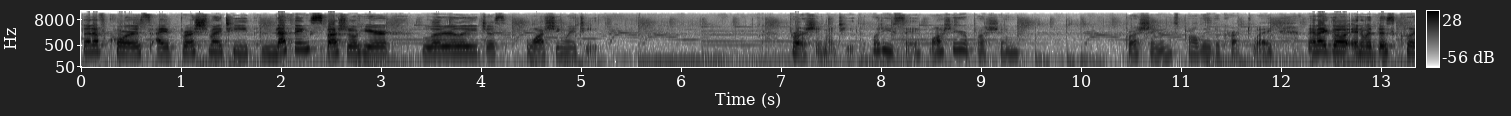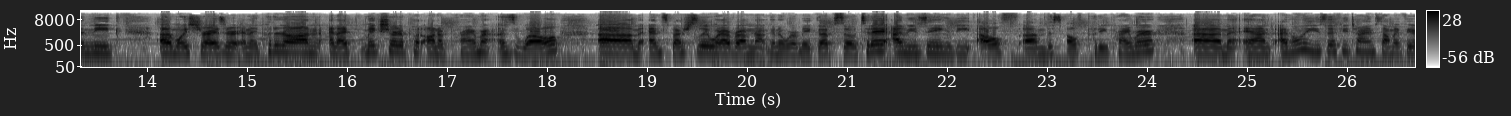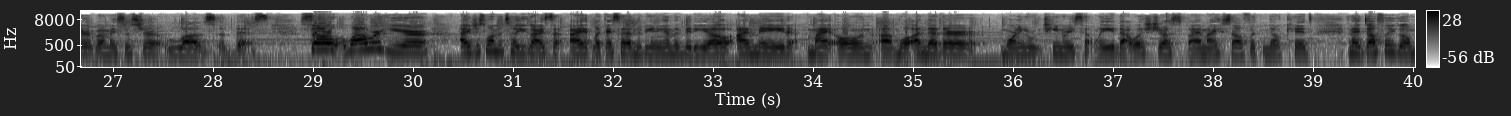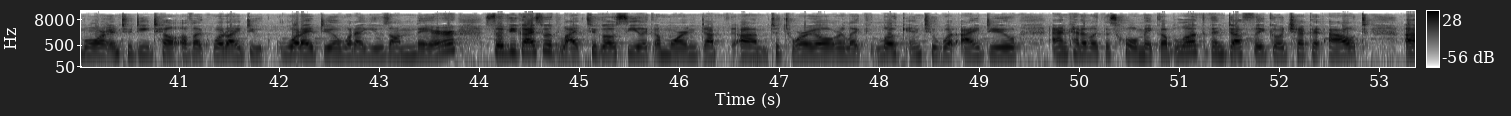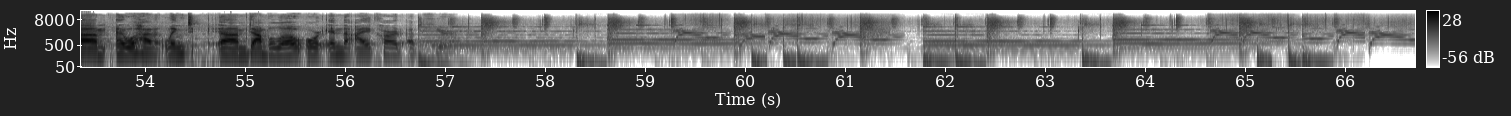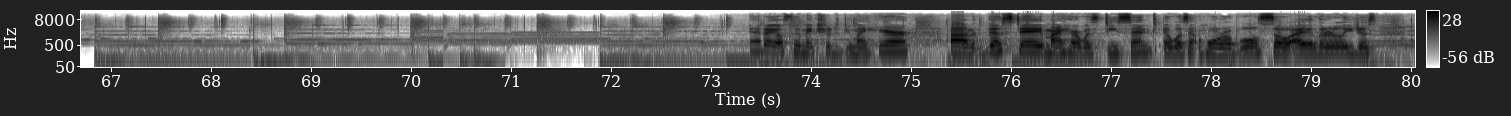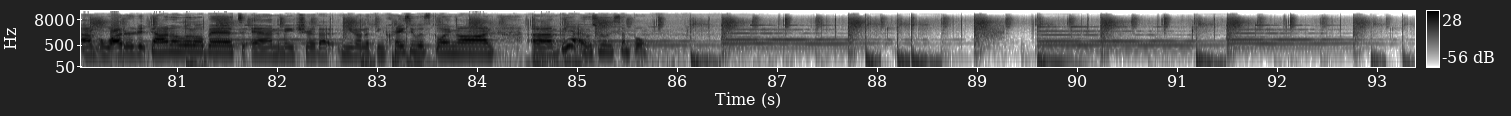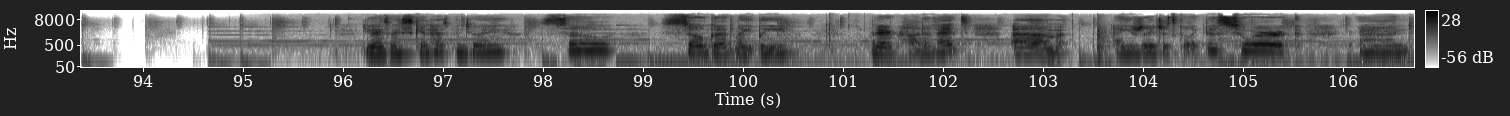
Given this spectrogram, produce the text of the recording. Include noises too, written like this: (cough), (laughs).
Then, of course, I brush my teeth. Nothing special here. Literally just washing my teeth. Brushing my teeth. What do you say? Washing or brushing? Brushing is probably the correct way. Then I go in with this Clinique uh, moisturizer and I put it on and I make sure to put on a primer as well, um, and especially whenever I'm not to wear makeup. So today I'm using the e.l.f., um, this e.l.f. putty primer, um, and I've only used it a few times, not my favorite, but my sister loves this. So while we're here, I just want to tell you guys that I, like I said in the beginning of the video, I made my own, um, well, another morning routine recently that was just by myself with no kids. And I definitely go more into detail of like what I do, what I do and what I use on there. So if you guys would like to go see like a more in-depth um, tutorial or like look into what I do and kind of like this whole makeup look, then definitely go check it out. Um, I will have it linked um, down below or in the iCard up here. And I also make sure to do my hair. Um, this day my hair was decent, it wasn't horrible, so I literally just um, watered it down a little bit and made sure that you know nothing crazy was going on. Um, but yeah, it was really simple. You guys, my skin has been doing so, so good lately. Very proud of it. Um, I usually just go like this to work and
